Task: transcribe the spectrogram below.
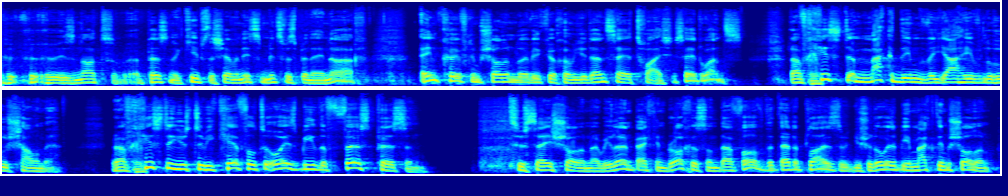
who, who is not a person who keeps the Sheva mitzvahs b'nei Noach. Ein koflim shalom. You don't say it twice. You say it once. Rav Chisda makdim v'yahiv luhu shalme. Rav Chisda used to be careful to always be the first person to say shalom. Now we learned back in Brochus on Dafov that that applies. You should always be makdim shalom.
